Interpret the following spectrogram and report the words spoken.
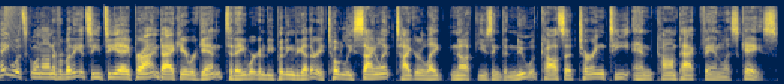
Hey, what's going on everybody? It's ETA Prime back here again. Today we're going to be putting together a totally silent Tiger Lake NUC using the new Akasa Turing TN compact fanless case.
